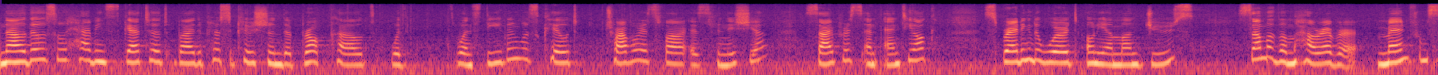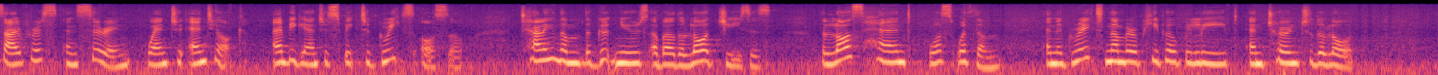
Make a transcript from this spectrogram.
Now those who had been scattered by the persecution that broke out with, when Stephen was killed traveled as far as Phoenicia, Cyprus, and Antioch, spreading the word only among Jews. Some of them, however, men from Cyprus and Cyrene, went to Antioch and began to speak to Greeks also, telling them the good news about the Lord Jesus. The Lord's hand was with them, and a great number of people believed and turned to the Lord.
